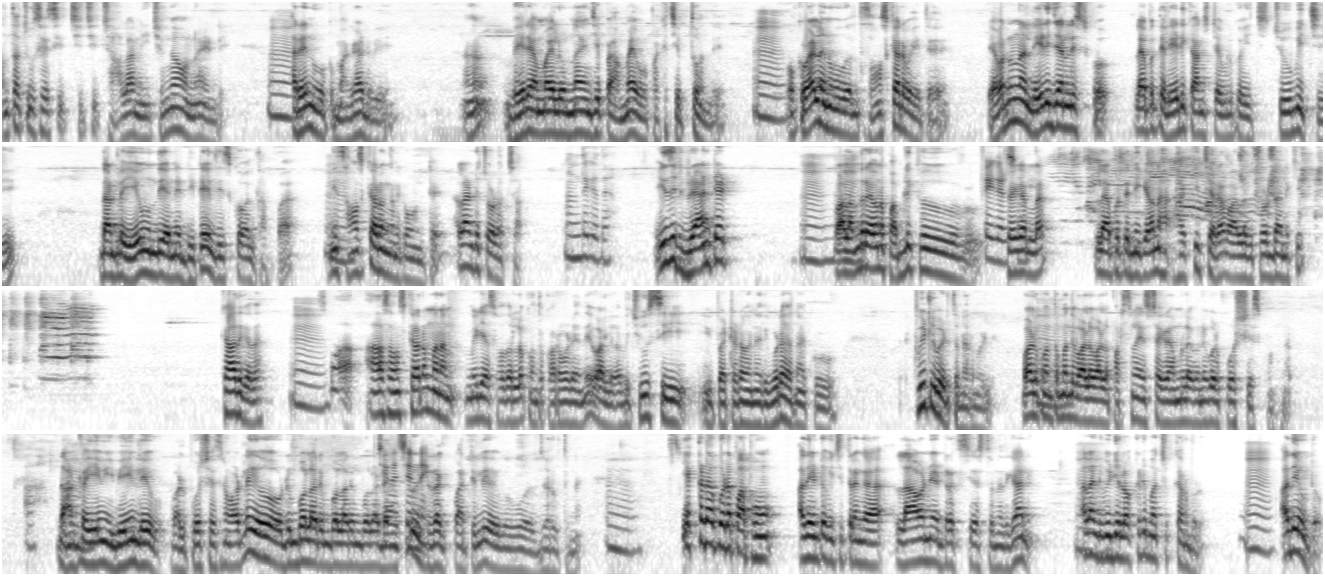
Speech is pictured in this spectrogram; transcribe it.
అంతా చూసేసి చిచి చాలా నీచంగా ఉన్నాయండి. అరే నువ్వు ఒక మగాడివి. వేరే అమ్మాయిలు ఉన్నాయని చెప్పి ఆ అమ్మాయి ఒక పక్క చెప్తోంది. ఒకవేళ నువ్వు అంత సంస్కారం అయితే ఎవరన్నా లేడీ జర్నలిస్ట్కో లేకపోతే లేడీ కానిస్టేబుల్కో ఇచ్చి చూపించి దాంట్లో ఏముంది అనే డీటెయిల్ తీసుకోవాలి తప్ప నీ సంస్కారం కనుక ఉంటే అలాంటివి చూడొచ్చా? అంతే కదా. ఈజ్ ఇట్ గ్రాంటెడ్ వాళ్ళందరూ ఏమైనా పబ్లిక్. ఫిగర్లా? లేకపోతే నీకేమైనా హక్కు ఇచ్చారా వాళ్ళకి చూడడానికి? కాదు కదా. సో ఆ- సంస్కారం మన మీడియా సోదరులో కొంత కొరవడింది. వాళ్ళు అవి చూసి ఇవి పెట్టడం అనేది కూడా నాకు ట్వీట్లు పెడుతున్నారు మళ్ళీ. వాళ్ళు కొంతమంది వాళ్ళ వాళ్ళ పర్సనల్ ఇన్స్టాగ్రామ్లో ఇవన్నీ కూడా పోస్ట్ చేసుకుంటున్నారు. దాంట్లో ఏమి ఇవేం లేవు. వాళ్ళు పోస్ట్ చేసిన వాటిలో ఏదో రింబోలా రింబోలా రింబోలా డ్యాన్స్ డ్రగ్ పార్టీలు జరుగుతున్నాయి. ఎక్కడ కూడా పాపం అదేంటో విచిత్రంగా లావణ్య డ్రగ్స్ చేస్తున్నది కానీ అలాంటి వీడియోలు ఒక్కటి మచ్చుకు కనబడు. అదేమిటో?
